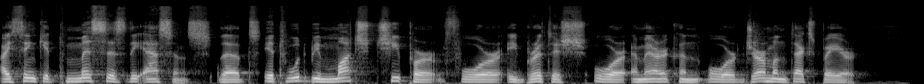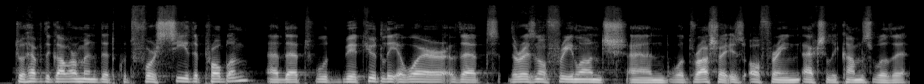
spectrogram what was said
I think it misses the essence that it would be much cheaper for a British or American or German taxpayer to have the government that could foresee the problem, uh, that would be acutely aware that there is no free lunch and what Russia is offering actually comes with a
